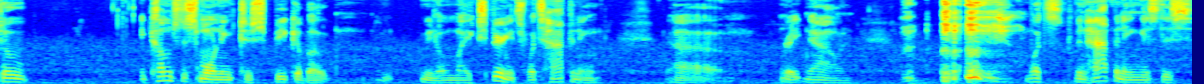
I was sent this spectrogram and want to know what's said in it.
So it comes this morning to speak about, you know, my experience, what's happening uh, right now. what's been happening is this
